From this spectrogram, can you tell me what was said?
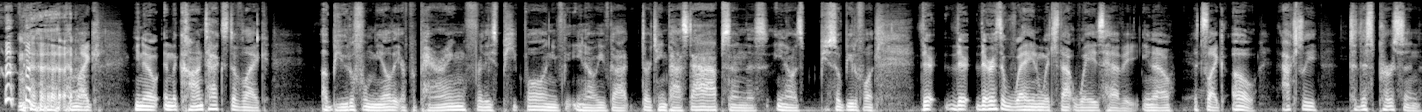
and like, you know, in the context of like a beautiful meal that you're preparing for these people and you've, you know, you've got 13 past apps and this, you know, it's so beautiful. There, there, there is a way in which that weighs heavy, you know? It's like, oh, actually, to this person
